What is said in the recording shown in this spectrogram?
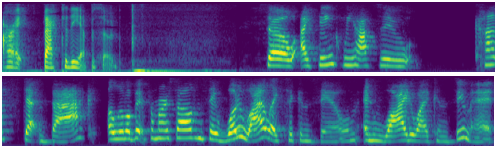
All right, back to the episode. So I think we have to kind of step back a little bit from ourselves and say, what do I like to consume and why do I consume it?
